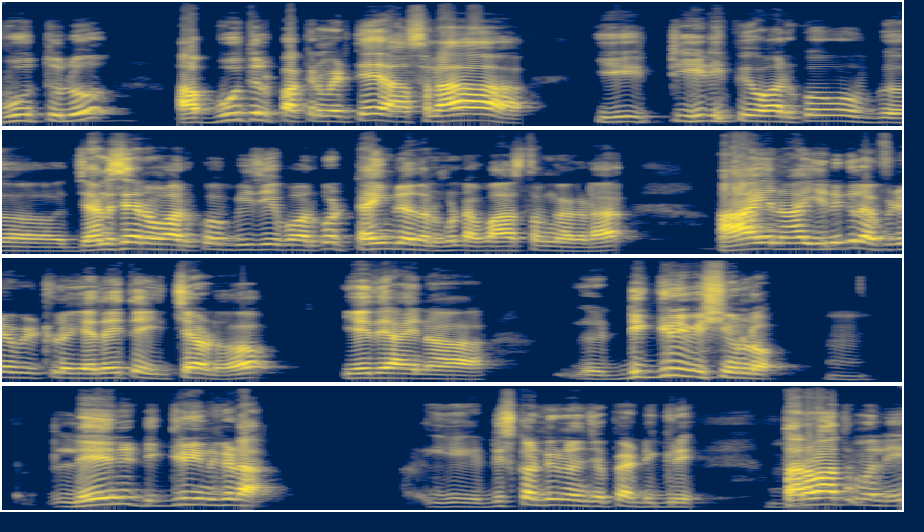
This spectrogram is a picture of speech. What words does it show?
బూతులు ఆ బూతులు పక్కన పెడితే అసలు ఈ టీడీపీ వారికో జనసేన వారికో బీజేపీ వారికో టైం లేదనుకుంటా వాస్తవంగా కూడా ఆయన ఎన్నికల అఫిడవిట్లో ఏదైతే ఇచ్చాడో ఏది ఆయన డిగ్రీ విషయంలో. లేని డిగ్రీని కూడా ఈ డిస్కంటిన్యూ అని చెప్పాడు డిగ్రీ ఉమ్. తర్వాత మళ్ళీ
